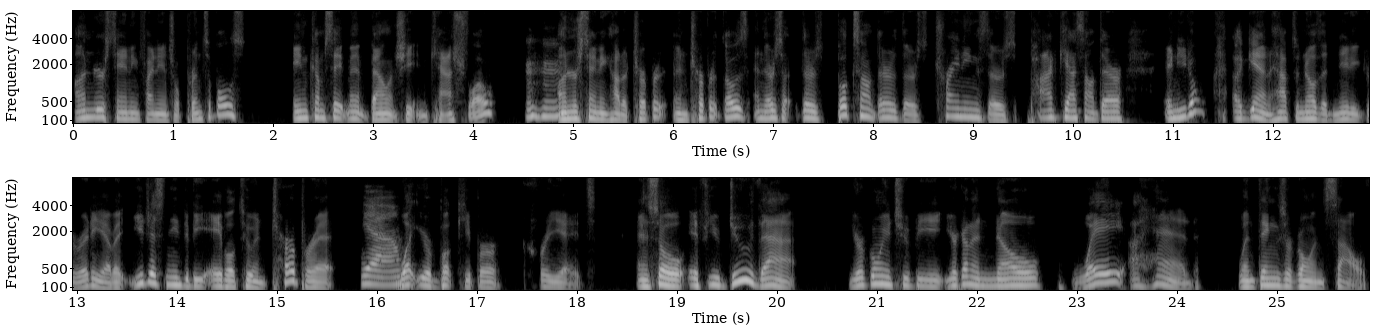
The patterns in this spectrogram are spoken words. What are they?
understanding financial principles, income statement, balance sheet and cash flow mm-hmm. understanding how to interpret interpret those. And there's there's books out there, there's trainings, there's podcasts out there, and you don't again have to know the nitty gritty of it. You just need to be able to interpret yeah what your bookkeeper creates. And so if you do that, you're going to be you're going to know way ahead when things are going south.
